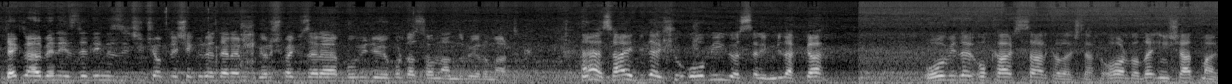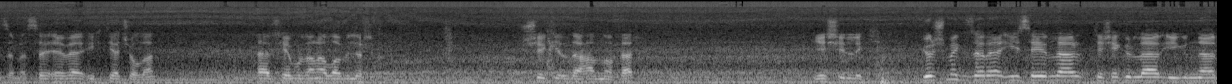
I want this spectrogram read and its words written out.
Tekrar beni izlediğiniz için çok teşekkür ederim. Görüşmek üzere. Bu videoyu burada sonlandırıyorum artık. He sahi bir de şu OB'yi göstereyim bir dakika. OB de o karşısı arkadaşlar. Orada da inşaat malzemesi, eve ihtiyaç olan her şeyi buradan alabilir. Şu şekilde hannover. Yeşillik. Görüşmek üzere. İyi seyirler. Teşekkürler. iyi günler.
